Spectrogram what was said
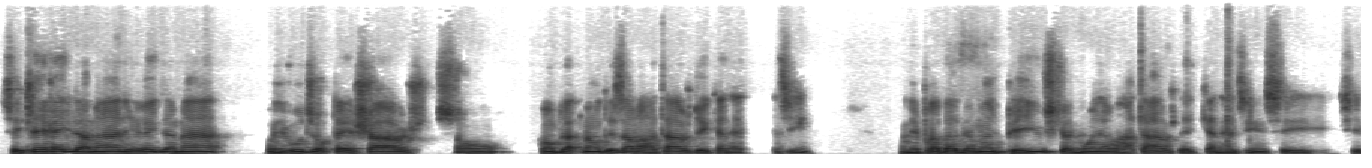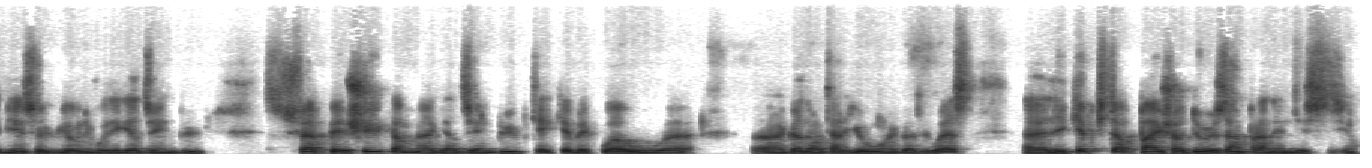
c'est que les règlements, les règlements au niveau du repêchage sont complètement au désavantage des Canadiens. On est probablement le pays où il y a le moins d'avantages d'être Canadien, c'est, bien celui-là au niveau des gardiens de but. Si tu fais repêcher comme gardien de but, tu es Québécois ou euh, un gars d'Ontario ou un gars de l'Ouest, euh, l'équipe qui te repêche a deux ans pour prendre une décision.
